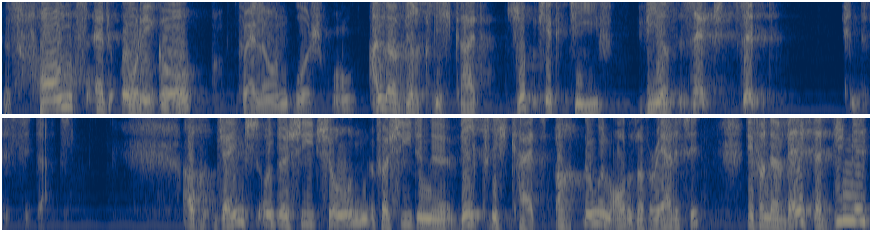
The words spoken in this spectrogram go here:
des forms et origo, Quelle und Ursprung, aller Wirklichkeit subjektiv wir selbst sind. Ende des Zitats. Auch James unterschied schon verschiedene Wirklichkeitsordnungen, Orders of Reality, die von der Welt der Dinge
